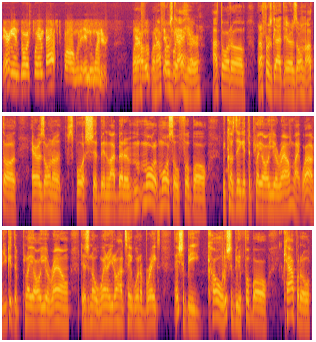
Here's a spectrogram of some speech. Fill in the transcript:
they're indoors playing basketball in the winter. When I when I first got here, I thought uh, when I first got to Arizona, I thought Arizona sports should have been a lot better, more more so football because they get to play all year round. I'm like, wow, if you get to play all year round, there's no winter. You don't have to take winter breaks. They should be cold. This should be the football capital.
